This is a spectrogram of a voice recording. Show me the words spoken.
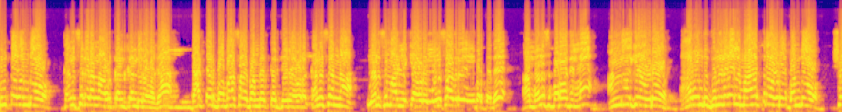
ಇಂಥ ಒಂದು ಕನಸುಗಳನ್ನ ಅವ್ರು ಕಂಡ್ಕೊಂಡಿರುವಾಗ ಡಾಕ್ಟರ್ ಬಾಬಾ ಸಾಹೇಬ್ ಅಂಬೇಡ್ಕರ್ ಜೀರಿ ಅವರ ಕನಸನ್ನ ನನಸು ಮಾಡ್ಲಿಕ್ಕೆ ಅವರು ಮನಸ್ಸಾದ್ರೂ ಏನ್ ಬರ್ತದೆ? ಆ ಮನಸ್ಸು ಬರೋದಿಲ್ಲ. ಹಂಗಾಗಿ ಅವರು ಆ ಒಂದು ದಿನಗಳಲ್ಲಿ ಮಾತ್ರ ಅವರು ಬಂದು ಶೋ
